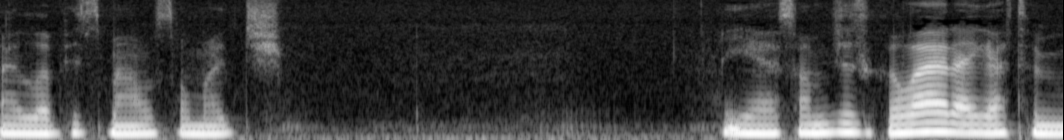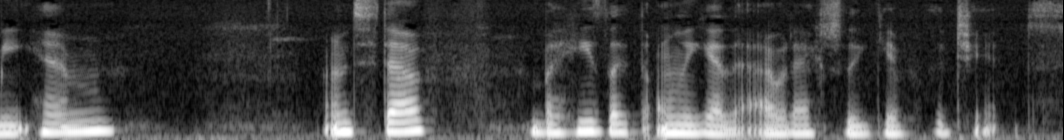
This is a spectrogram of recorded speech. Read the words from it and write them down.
I love his smile so much. Yeah, so I'm just glad I got to meet him and stuff. But he's like the only guy that I would actually give a chance.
